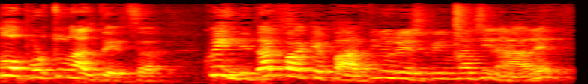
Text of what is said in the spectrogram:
ma opportuna altezza. Quindi da qualche parte io riesco a immaginare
